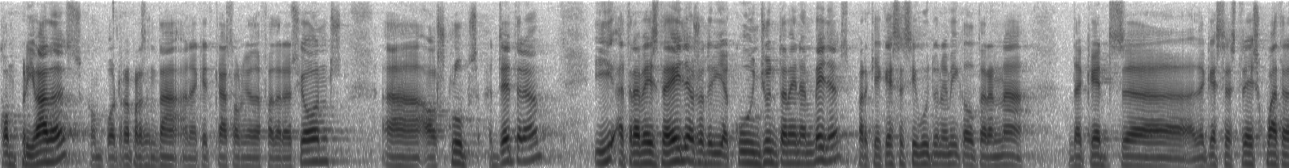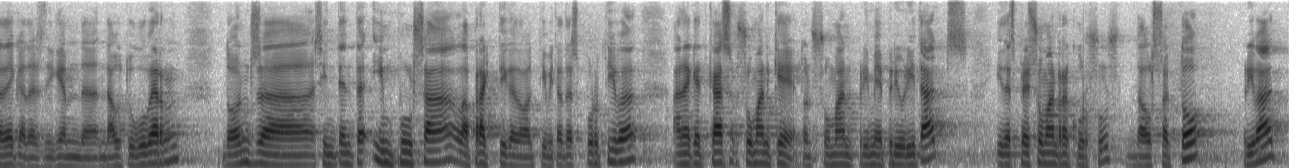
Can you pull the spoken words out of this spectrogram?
com privades, com pot representar en aquest cas la Unió de Federacions, eh, els clubs, etc. i a través d'elles, o diria conjuntament amb elles, perquè aquest ha sigut una mica el tarannà d'aquestes eh, 3-4 dècades diguem d'autogovern, doncs eh, s'intenta impulsar la pràctica de l'activitat esportiva, en aquest cas sumant què? Doncs sumant primer prioritats i després sumant recursos del sector privat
